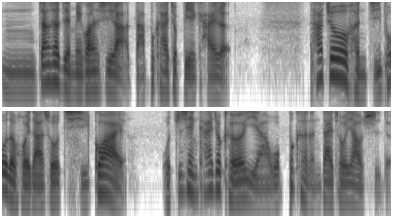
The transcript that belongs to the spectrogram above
嗯，张小姐，没关系啦，打不开就别开了。”她就很急迫的回答说：“奇怪。”我之前开就可以啊，我不可能带错钥匙的。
